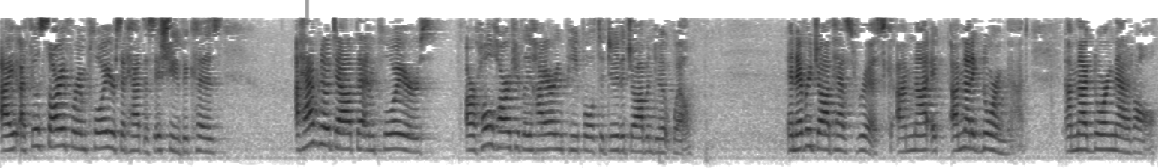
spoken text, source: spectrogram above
I, I feel sorry for employers that have this issue because I have no doubt that employers are wholeheartedly hiring people to do the job and do it well. And every job has risk. I'm not, I'm not ignoring that. I'm not ignoring that at all.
